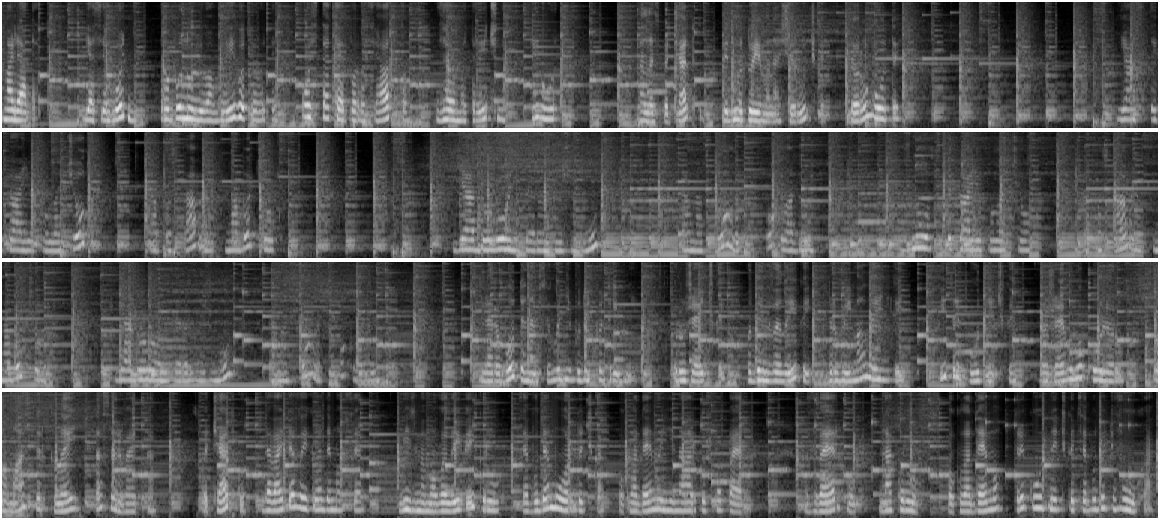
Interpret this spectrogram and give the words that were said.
Малята, я сьогодні пропоную вам виготовити ось таке поросятко з геометричних фігур. Але спочатку підготуємо наші ручки до роботи. Я стикаю кулачок та поставлю на бочок. Я долоньки розіжму та на столик покладу. Знов стикаю кулачок та поставлю на бочок. Я долоньки розіжму та на столик покладу. Для роботи нам сьогодні будуть потрібні кружечки, один великий, другий маленький, і трикутнички рожевого кольору, фломастер, клей та серветка. Спочатку давайте викладемо все. Візьмемо великий круг, це буде мордочка, покладемо її на аркуш паперу. Зверху на круг покладемо трикутнички, це будуть вуха.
